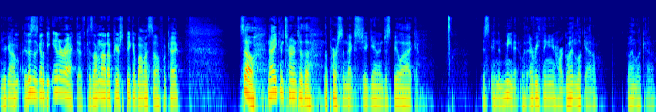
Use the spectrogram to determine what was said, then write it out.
You're going this is going to be interactive because I'm not up here speaking by myself, okay? So now you can turn to the, the person next to you again and just be like, just and mean it with everything in your heart. Go ahead and look at him. Go ahead and look at him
